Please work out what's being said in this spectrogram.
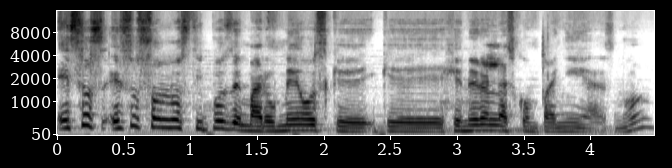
esos, esos son los tipos de maromeos que, que, generan las compañías, ¿no?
